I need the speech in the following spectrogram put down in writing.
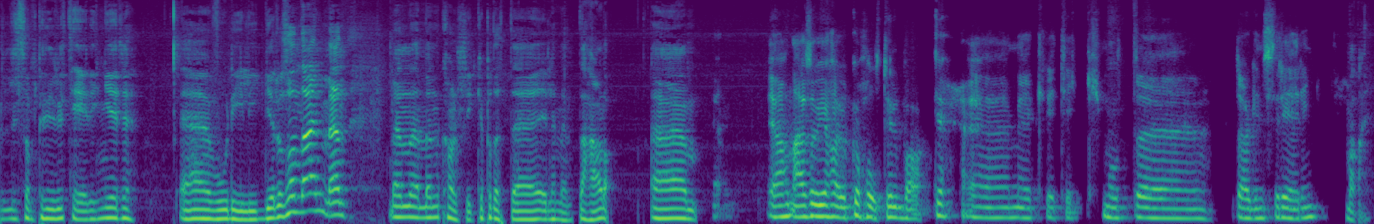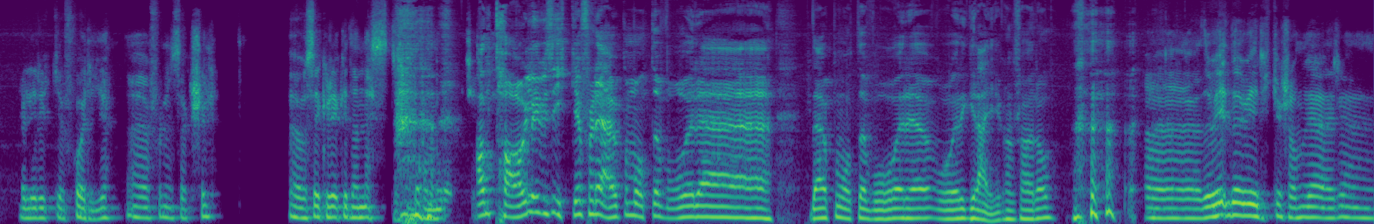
liksom prioriteringer eh, Hvor de ligger og sånn der, men, men, men kanskje ikke på dette elementet her, da. Eh, Ja, nei, så Vi har jo ikke holdt tilbake eh, med kritikk mot eh, dagens regjering. nei. Eller ikke forrige, for den saks skyld. Og sikkert ikke den neste som kommer. Antageligvis ikke, for det er jo på en måte vår eh, Det er jo på en måte vår, eh, vår greie, kanskje, Harald. Eh, det, det virker sånn. Vi er, eh,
